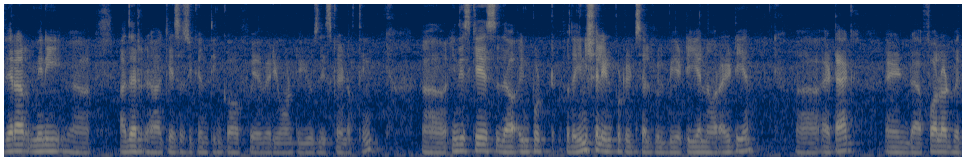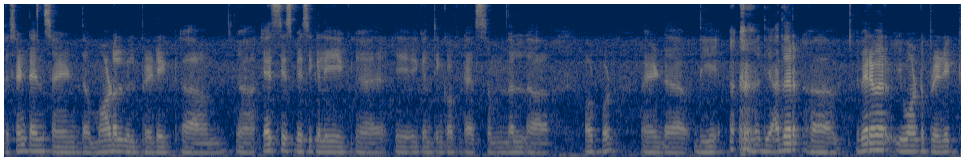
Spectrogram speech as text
there are many other cases you can think of where, you want to use this kind of thing. In this case the input for the initial input itself will be a tn or itn a tag and uh, followed by the sentence and the model will predict um, uh, s is basically uh, you can think of it as some null output and uh, the the other uh, wherever you want to predict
